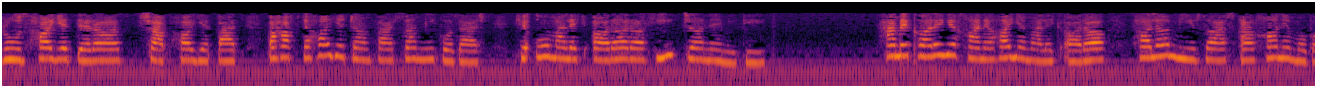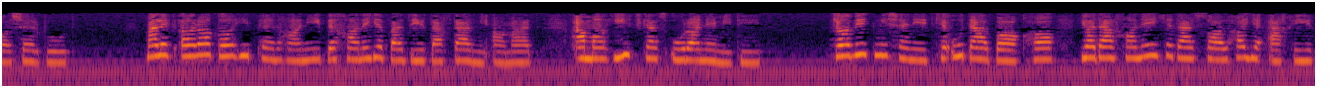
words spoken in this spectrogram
روزهای دراز، شبهای بد و هفته های جانفرسا می گذشت که او ملک آرا را هیچ جا نمی دید. همه کاره خانه های ملک آرا حالا میرزا اسقرخان مباشر بود. ملک آرا گاهی پنهانی به خانه وزیر دفتر می آمد، اما هیچ کس او را نمی دید. جاوید میشنید که او در باغها یا در خانه‌ای که در سالهای اخیر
